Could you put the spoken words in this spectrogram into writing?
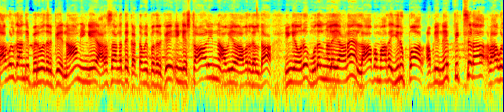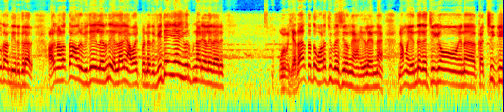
ராகுல் காந்தி பெறுவதற்கு நாம் இங்கே அரசாங்கத்தை கட்டமைப்பதற்கு இங்கே ஸ்டாலின் அவிய அவர்கள் தான் இங்கே ஒரு முதல் நிலையான லாபமாக இருப்பார் அப்படின்னு ஃபிக்ஸடாக ராகுல் காந்தி இருக்கிறார். அதனால தான் அவர் விஜயிலிருந்து எல்லாரையும் அவாய்ட் பண்ணது. விஜய் ஏன் இவர் பின்னாடி அலைகிறாரு யதார்த்தத்தை உடச்சி பேசிடுங்க இதில் என்ன? நம்ம எந்த கட்சிக்கும் என்ன கட்சிக்கு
